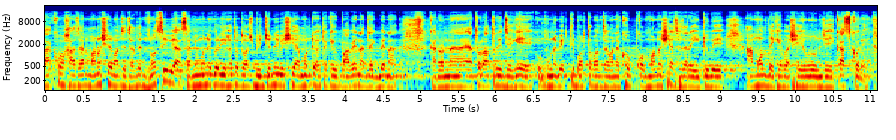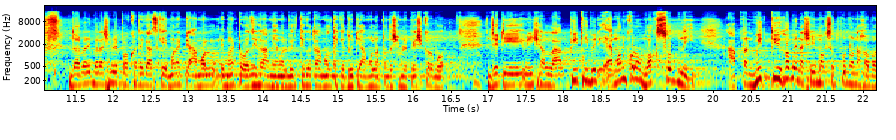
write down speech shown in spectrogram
লাখো হাজার মানুষের মাঝে যাদের নসিবে আছে, আমি মনে করি হয়তো দশ বিশ জনের বেশি আমলটি হয়তো কেউ পাবে না, দেখবে না। কারণ এত রাত্রে জেগে কোনো ব্যক্তি বর্তমান জামানে খুব কম মানুষই আছে যারা ইউটিউবে আমল দেখে বা সেই অনুযায়ী কাজ করে। দরবারি বেলাশিবের পক্ষ থেকে আজকে এমন একটা আমল, এমন একটা অজিফা আমি আমার ব্যক্তিগত আমল থেকে দুইটি আমল আপনাদের সামনে পেশ করব, যেটি ইনশাল্লাহ পৃথিবীর এমন কোনো মকসদ নেই, আপনার মৃত্যুই হবে না, সেই মকসদ পূর্ণ না হওয়া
